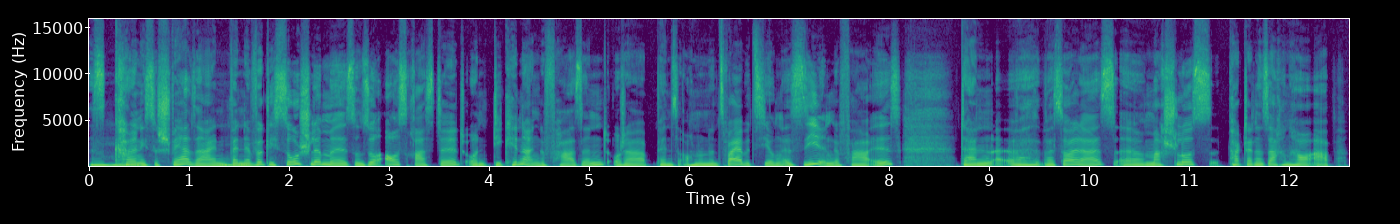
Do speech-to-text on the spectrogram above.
Das mhm. kann doch nicht so schwer sein. Mhm. Wenn der wirklich so schlimm ist und so ausrastet und die Kinder in Gefahr sind oder wenn es auch nur eine Zweierbeziehung ist, sie in Gefahr ist, dann äh, was soll das? Äh, mach Schluss, pack deine Sachen, hau ab.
